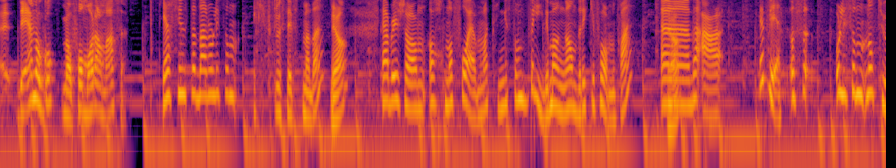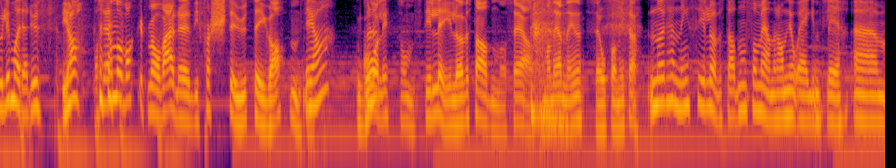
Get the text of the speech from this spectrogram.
eh, det er noe godt med å få morgenen med seg. Jeg syns det er noe litt sånn eksklusivt med det. Ja. Jeg blir sånn, åh, Nå får jeg med meg ting som veldig mange andre ikke får med seg. Eh, Ja. Det er Jeg vet også, Og litt sånn naturlig morgenrus. Ja, og så er det noe vakkert med å være de første ute i gaten. typ. Ja. Gå litt sånn stille i løvestaden og se at man er den eneste som ser opp og nikker. Når Henning sier Løvestaden, så mener han jo egentlig eh,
